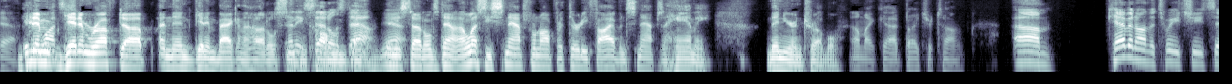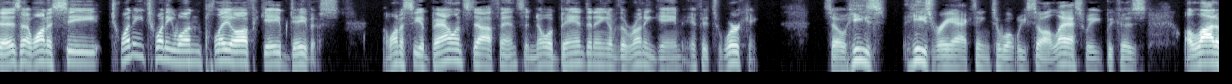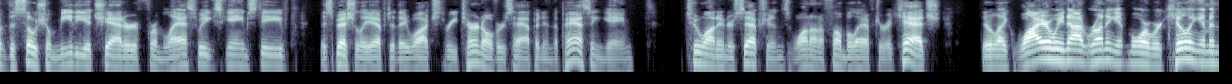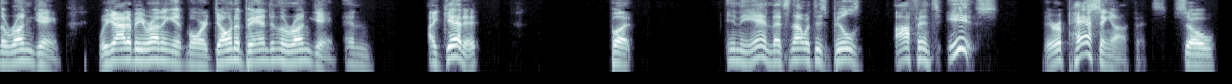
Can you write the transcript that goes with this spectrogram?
Yeah. get him, get him roughed up, and then get him back in the huddle. So you he settles down. down, yeah. he settles down, unless he snaps one off for 35 and snaps a hammy. Then you're in trouble. Oh my God, bite your tongue. Um, Kevin on the tweet sheet says, I want to see 2021 playoff Gabe Davis. I want to see a balanced offense and no abandoning of the running game if it's working. So he's he's reacting to what we saw last week because a lot of the social media chatter from last week's game, Steve, especially after they watched three turnovers happen in the passing game, two on interceptions, one on a fumble after a catch. They're like, why are we not running it more? We're killing him in the run game. We got to be running it more. Don't abandon the run game. And I get it. But in the end, that's not what this Bills offense is. They're a passing offense. So,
